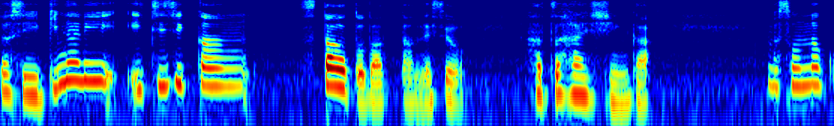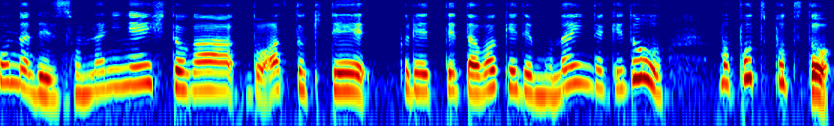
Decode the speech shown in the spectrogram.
私いきなり1時間スタートだったんですよ。初配信が。まあ、そんなこんなでそんなにね、人がドワッと来てくれてたわけでもないんだけど、まあ、ポツポツと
